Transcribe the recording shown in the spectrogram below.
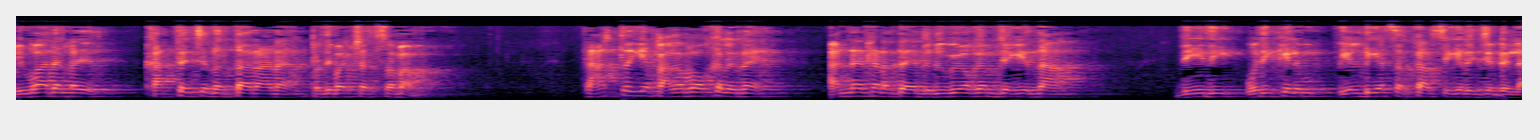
വിവാദങ്ങൾ കത്തിച്ചു നിർത്താനാണ് പ്രതിപക്ഷ ശ്രമം. രാഷ്ട്രീയ പകപോക്കലിന് അന്വേഷണത്തെ ദുരുപയോഗം ചെയ്യുന്ന രീതി ഒരിക്കലും എൽ ഡി എഫ് സർക്കാർ സ്വീകരിച്ചിട്ടില്ല.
